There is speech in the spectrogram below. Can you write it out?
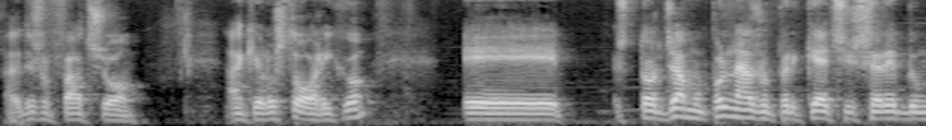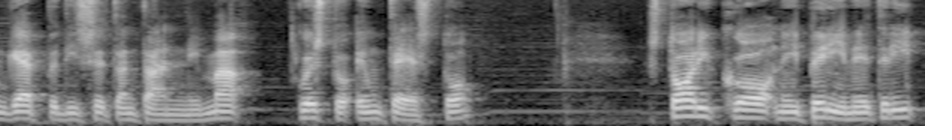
adesso faccio anche lo storico, e storgiamo un po' il naso perché ci sarebbe un gap di 70 anni, ma questo è un testo storico nei perimetri,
